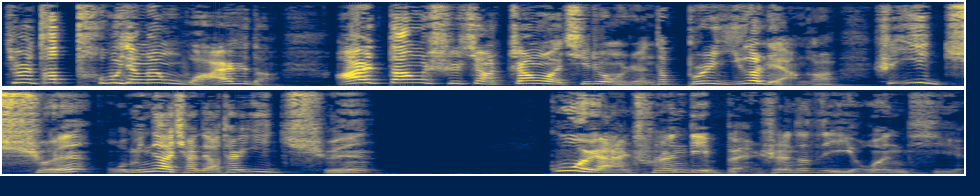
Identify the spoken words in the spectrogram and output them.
就是他投降跟玩似的。而当时像张若琪这种人，他不是一个两个，是一群。我们一定要强调，他是一群。固然崇祯帝本身他自己有问题，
